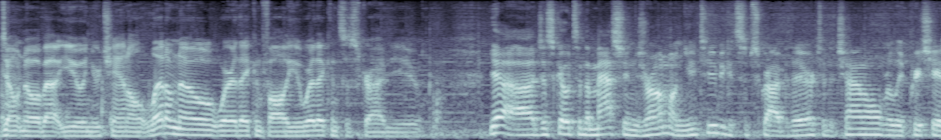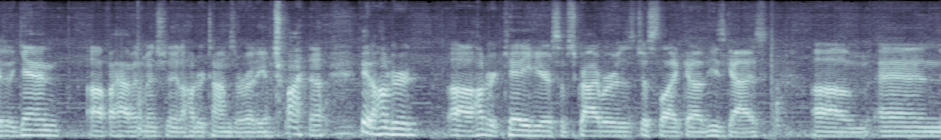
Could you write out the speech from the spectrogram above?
don't know about you and your channel, let them know where they can follow you, where they can subscribe to you. Yeah, uh, just go to the Mash and Drum on YouTube. You can subscribe there to the channel. Really appreciate it. Again, uh, if I haven't mentioned it a hundred times already, I'm trying to hit a 100, uh, 100k here subscribers, just like uh, these guys. Um, and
